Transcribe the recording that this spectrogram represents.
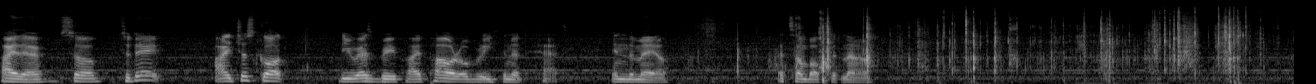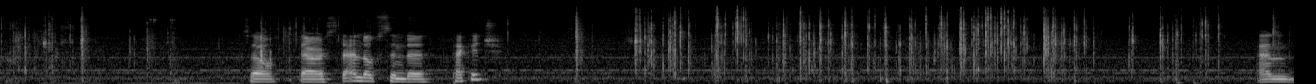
Hi there. So today I just got the Raspberry Pi Power over Ethernet hat in the mail. Let's unbox it now. So there are standoffs in the package. And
